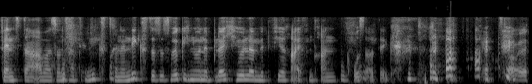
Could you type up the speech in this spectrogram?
Fenster, aber sonst hat er nichts drin, nichts. Das ist wirklich nur eine Blechhülle mit vier Reifen dran. Großartig. Toll.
